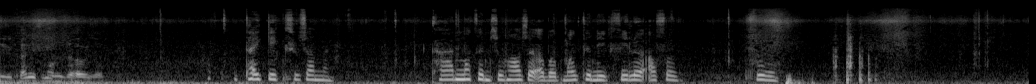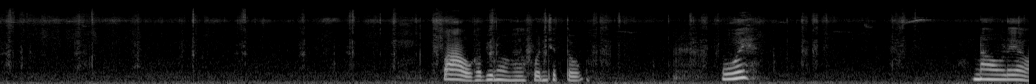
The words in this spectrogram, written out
du, kann ich machen zu Hause. Teig ich zusammen. Kann machen zu Hause, aber möchte nicht viele Apfel. Früh. ฝ้าวครับพี่น้องค่ะฝนจะตก โอ้ย เน่าแล้ว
